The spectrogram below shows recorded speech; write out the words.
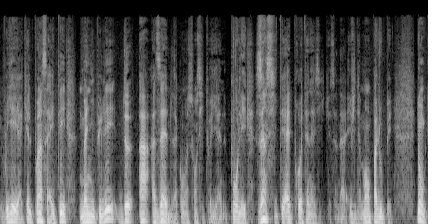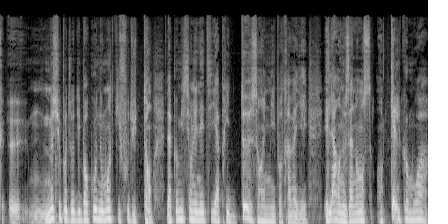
Vous voyez à quel point ça a été manipulé de A à Z, la convention citoyenne, pour les inciter à être pro-euthanasique. Et ça n'a évidemment pas loupé. Donc, euh, Monsieur Pozzo di nous montre qu'il faut du temps. La commission Lenetti a pris deux ans et demi pour travailler. Et là, on nous annonce en quelques mois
